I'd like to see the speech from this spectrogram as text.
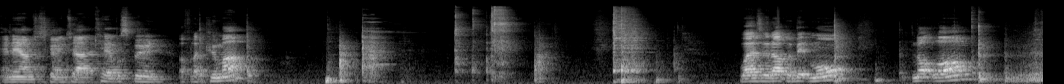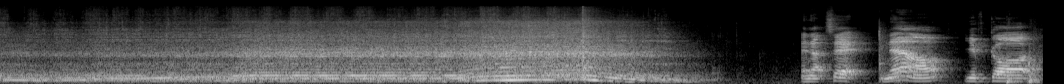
And now I'm just going to add a tablespoon of Lucuma. Waz it up a bit more, not long. You've got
